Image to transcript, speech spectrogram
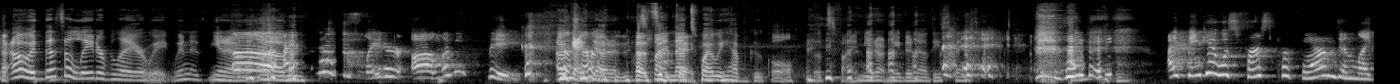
like, "Oh, that's a later play or wait, when is, you know, Uh, I um think it was later. Uh, let me think. Okay, no, no, it's That's fine. okay. That's why we have Google. That's fine. You don't need to know these things. I think, I think it was first performed in like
